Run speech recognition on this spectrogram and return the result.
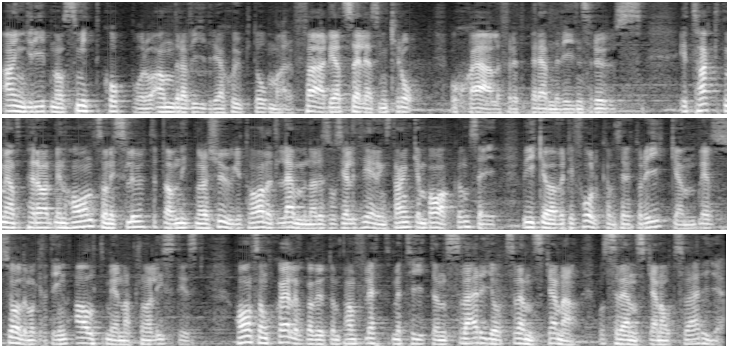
angripna av smittkoppor och andra vidriga sjukdomar, färdiga att sälja sin kropp och själ för ett brännevinsrus. I takt med att Per Albin Hansson i slutet av 1920-talet lämnade socialiseringstanken bakom sig och gick över till folkhemsretoriken blev socialdemokratin allt mer nationalistisk. Hansson själv gav ut en pamflett med titeln Sverige åt svenskarna och svenskarna åt Sverige.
